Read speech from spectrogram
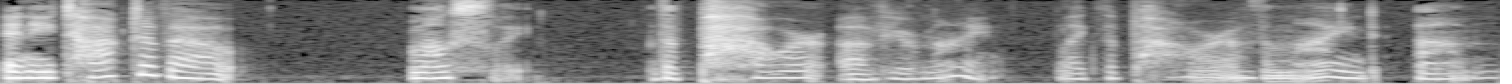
and he talked about mostly the power of your mind, like the power of the mind. Um,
